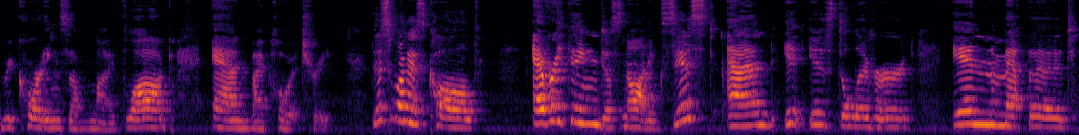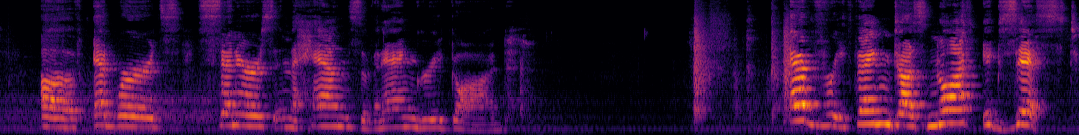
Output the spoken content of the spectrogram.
recordings of my vlog and my poetry. This one is called Everything Does Not Exist and it is delivered in the method of Edwards Sinners in the Hands of an Angry God. Everything does not exist.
